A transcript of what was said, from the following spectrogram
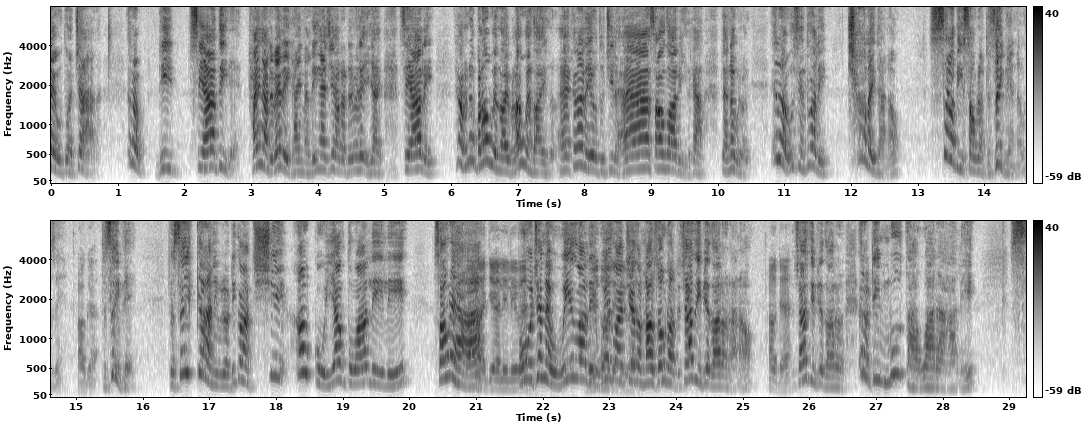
တဲ့ကိုသူကကြာတာအဲ့တော့ဒီဆရာသိတယ်ခိုင်းတာတပည့်တွေခိုင်းတာလေးငါရှိတော့တပည့်တွေအရိုက်ဆရာလေးဟဲ့မင်းတို့ဘလောက်ဝင်သွားပြီဘလောက်ဝင်သွားပြီဆိုအဲခဏနေကိုသူကြည့်လိုက်အာစောင်းသွားပြီတခါပြန်တော့ပြီးတော့ အဲ့တော့ဥစဉ်သူကလေချလိုက်တာနော်စပြီးစောင်းတာတစ်စိတ်ပဲနော်ဥစဉ်ဟုတ်ကဲ့တစ်စိတ်ပဲတစ်စိတ်ကနေပြီးတော့ဒီကောင်ရှေ့အောက်ကိုရောက်သွားလေလေစောင်းတဲ့ဟာအာကျဲလေးလေးပဲ ဘိုးချက်နဲ့ဝေးသွားလေဝေးဝေးသွားသွားလေကျဲတော့နောက်ဆုံးတော့တခြားစီဖြစ်သွားတော့တာနော်ဟုတ်တယ်တခြားစီဖြစ်သွားတော့တာအဲ့တော့ဒီမူတာဝါဒဟာလေစ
